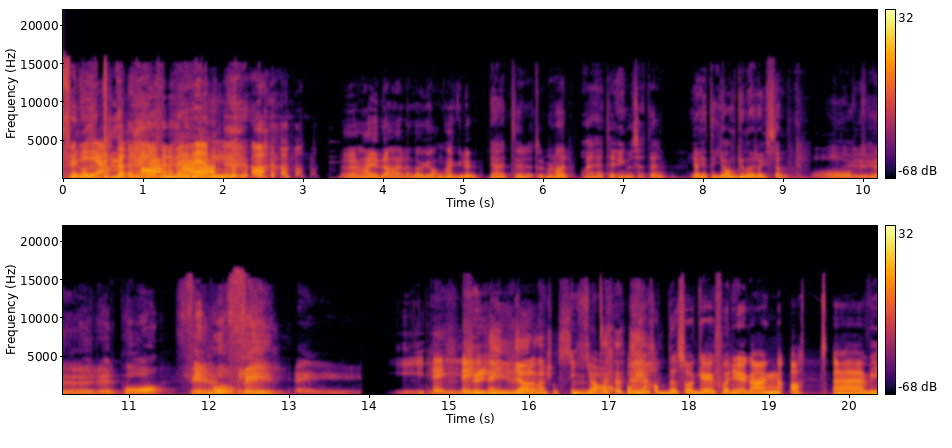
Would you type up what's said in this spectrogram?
fred av brenn. Eh, Hei, det her er Dag Jan Haugerud. Jeg heter Torbjørn Harr. Og jeg heter Yngve Sæther. Jeg heter Jan Gunnar Røise. Og du hører på Filmofil! Hey. Ja, den er så søt. Ja, og vi hadde så gøy forrige gang at eh, vi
